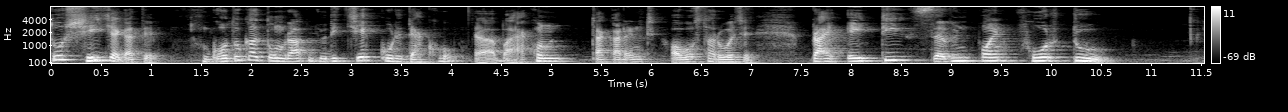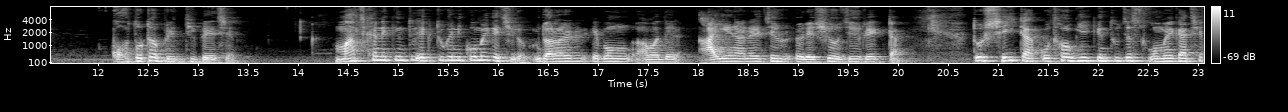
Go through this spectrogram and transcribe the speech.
তো সেই জায়গাতে গতকাল তোমরা যদি চেক করে দেখো বা এখন যা কারেন্ট অবস্থা রয়েছে প্রায় eighty seven point four two কতটা বৃদ্ধি পেয়েছে? মাঝখানে কিন্তু একটুখানি কমে গেছিল ডলারের এবং আমাদের আইএনআরের যে রেশিও যে রেটটা তো সেইটা কোথাও গিয়ে কিন্তু জাস্ট কমে গেছে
